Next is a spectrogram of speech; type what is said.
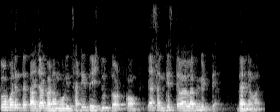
तोपर्यंत ताज्या घडामोडींसाठी देशदूत डॉट कॉम या संकेतस्थळाला भेट द्या. धन्यवाद.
